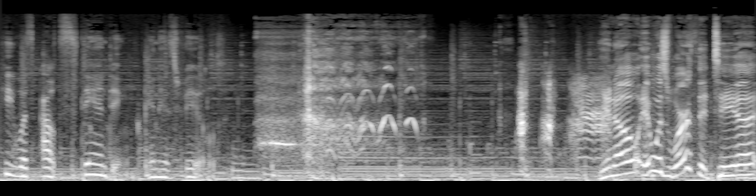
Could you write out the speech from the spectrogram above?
He was outstanding in his field. you know, it was worth it, Tia.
